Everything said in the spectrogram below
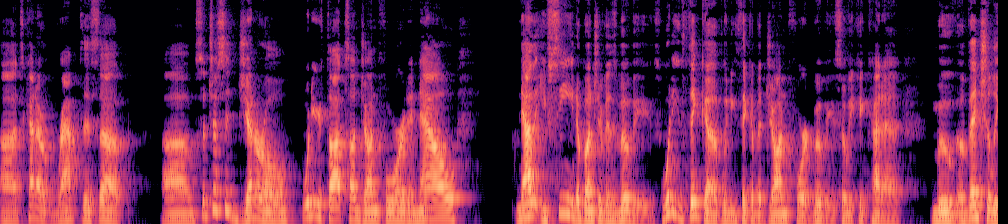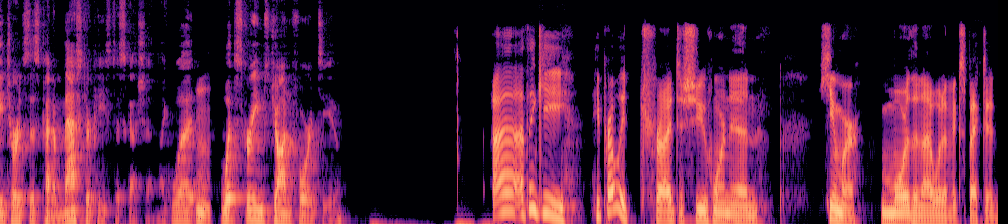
uh, to kind of wrap this up, Um, so just in general, what are your thoughts on John Ford? And now, now that you've seen a bunch of his movies, what do you think of when you think of a John Ford movie? So we can kind of move eventually towards this kind of masterpiece discussion. Like what Hmm. what screams John Ford to you? Uh, I think he he probably tried to shoehorn in humor more than I would have expected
